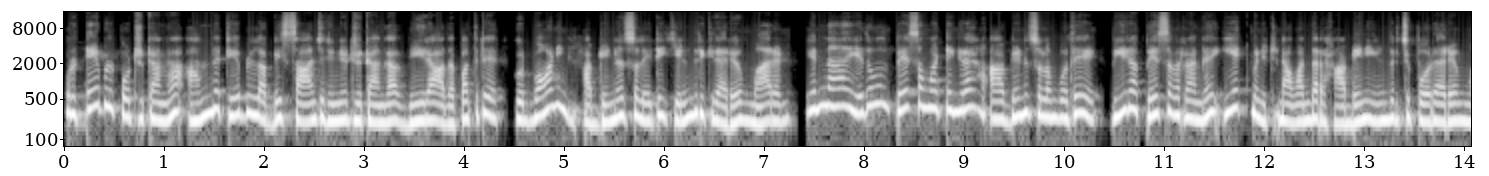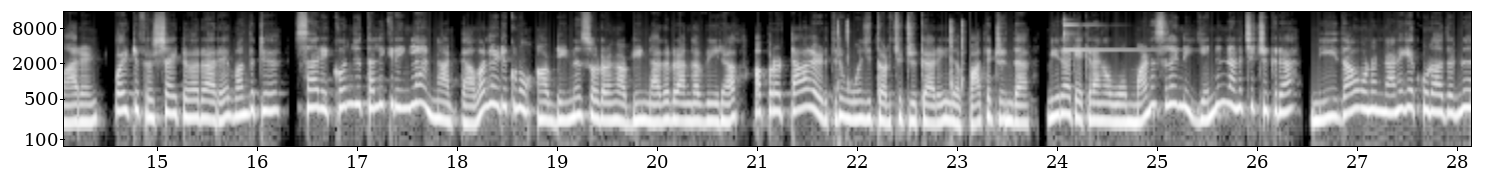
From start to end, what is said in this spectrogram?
ஒரு டேபிள் போட்டிருக்காங்க. அந்த டேபிள் அப்படியே சாஞ்சு நின்றுட்டு இருக்காங்க. வீரா அதை பார்த்துட்டு குட் மார்னிங் அப்படின்னு சொல்லிட்டு எழுந்திருக்கிறாரு மாறன். என்ன எதுவும் பேச மாட்டேங்கிற? அப்படின்னு சொல்லும் போதே வீரா பேச வர்றாங்க. எயிட் மினிட் நான் வந்துடுறேன் அப்படின்னு எழுந்திரிச்சு போறாரு மாறன். போயிட்டு ஃப்ரெஷ் ஆயிட்டு வர்றாரு வந்துட்டு சரி கொஞ்சம் தள்ளிக்கிறீங்களா? நான் டவல் எடுக்கணும் அப்படின்னு சொல்றாங்க. அப்படின்னு நகர்றாங்க வீரா. அப்புறம் டவல் எடுத்துட்டு மூஞ்சி தொடச்சிட்டு இருக்காரு. இதை பார்த்துட்டு இருந்த வீரா கேக்குறாங்க உன் மனசுல நீ என்ன நினைச்சிட்டு இருக்கிற? நீ தான் உன்னை நினைக்க கூடாதுன்னு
